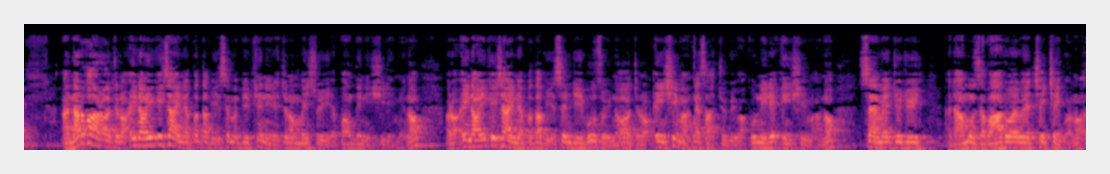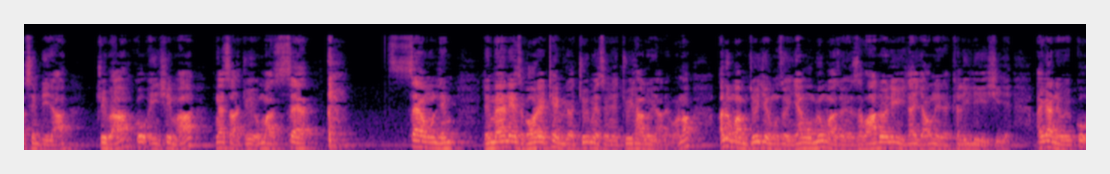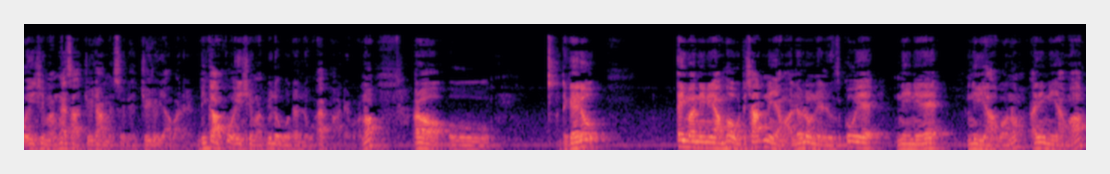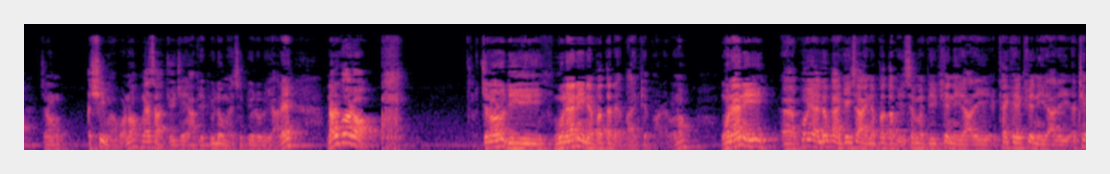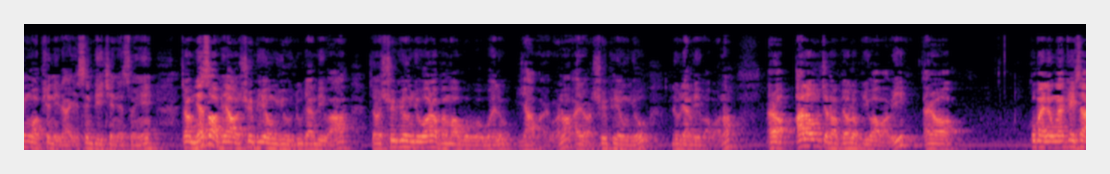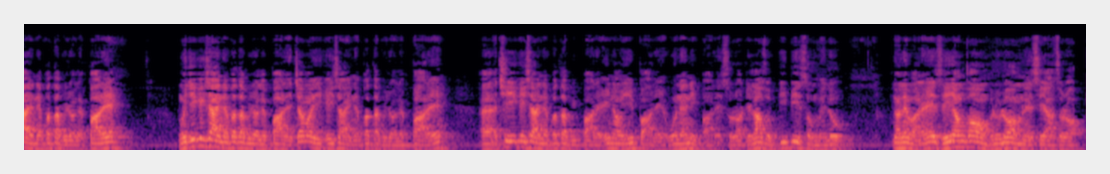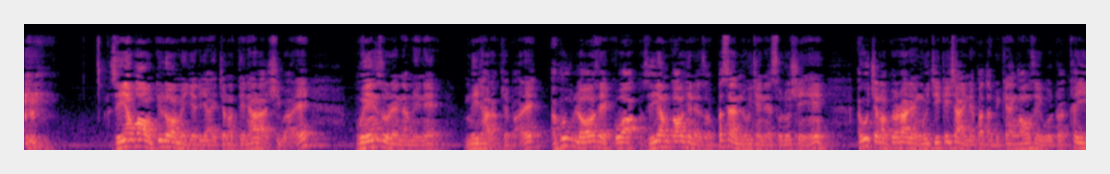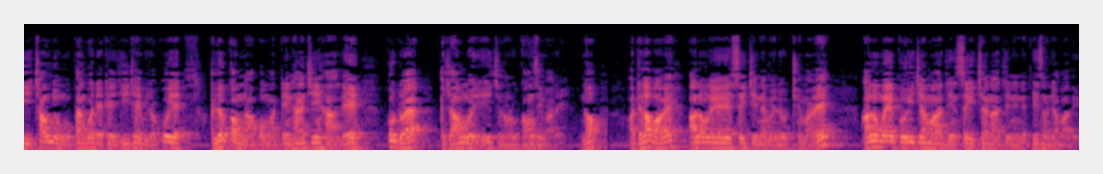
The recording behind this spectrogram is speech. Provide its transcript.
အာနောက်တစ်ခါတော့ကျွန်တော်အိမ်တော်ရေးကိစ္စတွေနဲ့ပတ်သက်ပြီးအဆင်မပြေဖြစ်နေတဲ့ကျွန်တော်မိတ်ဆွေအပေါင်းအသင်းတွေရှိနေမယ်เนาะအဲ့တော့အိမ်တော်ရေးကိစ္စတွေနဲ့ပတ်သက်ပြီးအဆင်ပြေဖို့ဆိုရင်တော့ကျွန်တော်အိမ်ရှိမှငှက်စာကျွေးပေးပါကိုနေတဲ့အိမ်ရှိမှเนาะဆံပဲကျွေးကျွေးဒါမှမဟုတ်စဘာတွဲပဲချိတ်ချိတ်ပေါ့เนาะအဆင်ပြေတာကျွေးပါကိုအိမ်ရှိမှငှက်စာကျွေးဥမာဆန်ဆန်လင်လင်မန်းနဲ့စကောတဲ့ထည့်ပြီးတော့ကျွေးမယ်ဆိုရင်ကျွေးထားလို့ရတယ်ပေါ့နော် အဲ့လိုမှမကြွေးချင်ဘူးဆိုရင်ရန်ကုန်မြို့မှာဆိုရင်စဘာတွဲလေးလိုက်ရောင်းနေတဲ့ကလေးလေးရှိတယ်အဲ့ကနေကိုယ့်အိမ်ရှိမှာငှက်စာကြွေးကြမယ်ဆိုရင်ကြွေးလို့ရပါတယ်အဓိကကိုယ့်အိမ်ရှိမှာပြုလုပ်ဖို့အတွက်လိုအပ်ပါတယ်ပေါ့နော်အဲ့တော့ဟိုတကယ်လို့အိမ်မှာနေနေရမဟုတ်ဘူးတခြားတစ်နေရာမှာအလုပ်လုပ်နေလို့ကိုယ့်ရဲ့နေနေတဲ့နေရာပေါ့နော်အဲ့ဒီနေရာမှာကျွန်တော်အရှိမှာပေါ့နော်ငှက်စာကြွေးခြင်းအဖြစ်ပြုလုပ်မယ်ဆိုပြုလုပ်လို့ရတယ်နောက်တစ်ခုကတော့ကျွန်တော်တို့ဒီဝန်ထမ်းတွေနဲ့ပတ်သက်တဲ့အပိုင်းဖြစ်ပါတယ်ပေါ့နော် ဝန်ထမ်းတွေအဲကိုယ့်ရဲ့လောက်ကန်ကိစ္စတွေနဲ့ပတ်သက်ပြီးအဆင်မပြေဖြစ်နေတာတွေအခက်အခဲဖြစ်နေတာတွေအထင်ငေါဖြစ်နေတာတွေအဆင်ပြေခြင်းနေဆိုရင်ကျွန်တော်မြတ်စွာဘုရားကိုရွှေဖယုံယူလူတန်းပေးပါကျွန်တော်ရွှေဖယုံယူကတော့ဘယ်မှာဝယ်ဝယ်လို့ရပါတယ်ပေါ့နော်အဲ့တော့ရွှေဖယုံယူလူတန်းပေးပါပေါ့နော်အဲ့တော့အားလုံးကျွန်တော်ပြောလို့ပြီးသွားပါပြီအဲ့တော့ကိုယ်ပိုင်လုပ်ငန်းကိစ္စတွေနဲ့ပတ်သက်ပြီးတော့လည်းပါတယ်ငွေကြေးကိစ္စတွေနဲ့ပတ်သက်ပြီးတော့လည်းပါတယ်ကျန်းမာရေးကိစ္စတွေနဲ့ပတ်သက်ပြီးတော့လည်းပါတယ် အဲအခြေရေးကိစ္စတွေနဲ့ပတ်သက်ပြီးပါတယ်အိမ်အောင်ရေးပါတယ်ဝန်ထမ်းတွေပါတယ်ဆိုတော့ဒီလောက်ဆိုပြီးပြည့်စုံမယ်လို့ပြောလဲပါတယ်ဈေးရောင်းကောင်းအောင်ဘယ်လိုလုပ်ရမလဲဆရာဆိုတော့ဈေးရောင်းကောင်းအောင်ပြုလုပ်ရမယ့်ရတရားကြီးကျွန်တော်တင်ထားတာရှိပါတယ်ဝင်းဆိုတဲ့နာမည်နဲ့မေးထားတာဖြစ်ပါတယ်အခုလောဆယ်ကိုကဈေးရောင်းကောင်းချင်တယ်ဆိုပတ်စံလိုချင်တယ်ဆိုလို့ရှိရင်အခုကျွန်တော်ပြောထားတဲ့ငွေကြီးကိစ္စတွေနဲ့ပတ်သက်ပြီးကံကောင်းစေဖို့အတွက်ခရီးချောင်းညုံကိုဖန်ခွက်တဲ့ထက်ရေးထည့်ပြီးတော့ကိုယ့်ရဲ့အလုတ်ကောင်တာပေါ်မှာတင်ထမ်းခြင်းဟာလေကိုယ့်အတွက်အယောင်းဝယ်တွေကျွန်တော်တို့ကောင်းစေပါတယ် เนาะအဒီလောက်ပါပဲအားလုံးလည်းစိတ်ကျဉ်နေမယ်လို့ထင်ပါတယ်အားလုံးပဲကိုကြီးကျမ်းမာခြင်းစိတ်ချမ်းသာခြင်းတွေနဲ့ပြည့်စုံကြပါစေ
